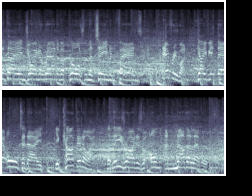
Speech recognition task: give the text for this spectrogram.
The day enjoying a round of applause from the team and fans. Everyone gave it their all today. You can't deny that these riders were on another level.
